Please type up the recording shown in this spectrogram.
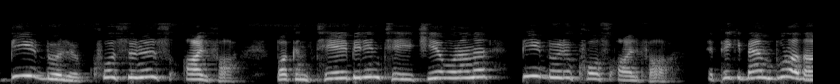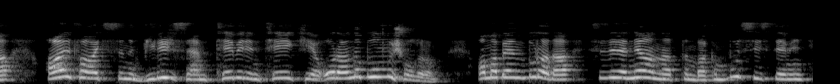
1 bölü kosinüs alfa. Bakın T1'in T2'ye oranı 1 bölü kos alfa. E peki ben burada alfa açısını bilirsem T1'in T2'ye oranı bulmuş olurum. Ama ben burada sizlere ne anlattım bakın bu sistemin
